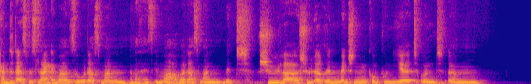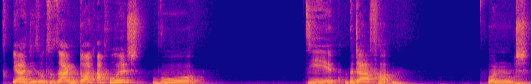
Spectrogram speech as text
kannte das bislang immer so, dass man, was heißt immer, aber dass man mit Schüler, Schülerinnen, Menschen komponiert und ähm, ja, die sozusagen dort abholt, wo sie Bedarf haben. Und mhm.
